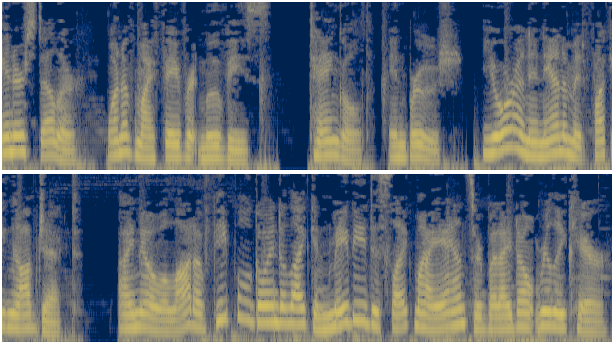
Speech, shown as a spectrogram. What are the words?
Interstellar. One of my favorite movies. Tangled. In Bruges. You're an inanimate fucking object. I know a lot of people going to like and maybe dislike my answer but I don't really care.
